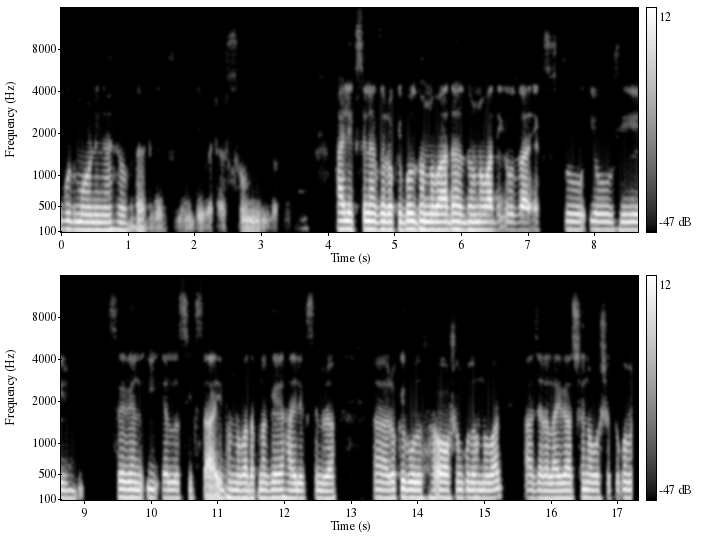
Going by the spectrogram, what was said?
Good morning I hope that you feeling the better soon. Hi লিখছেন একজন রকিবুল ধন্যবাদ। ধন্যবাদ ইউজার X2UV7EL6i ধন্যবাদ আপনাকে। হাই লিখছেন রকিবুল অসংখ্য ধন্যবাদ। আর যারা লাইভে আছেন, অবশ্যই একটু কমেন্ট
